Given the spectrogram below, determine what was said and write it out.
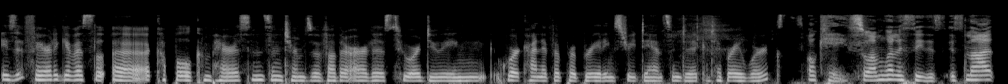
Is it fair to give us uh, a couple comparisons in terms of other artists who are doing, who are kind of appropriating street dance into contemporary works? Okay, so I'm gonna say this. It's not.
